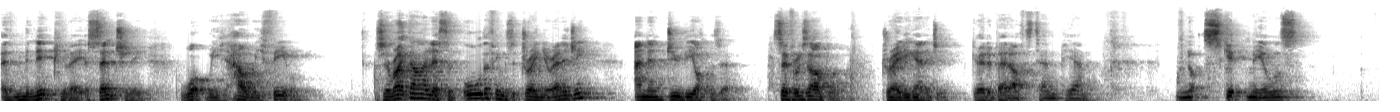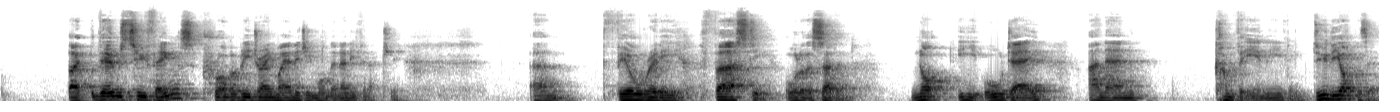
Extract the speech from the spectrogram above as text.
uh, manipulate essentially what we how we feel. So write down a list of all the things that drain your energy and then do the opposite. So for example, draining energy, go to bed after 10 p.m. Not skip meals. Like those two things probably drain my energy more than anything actually. Um, feel really thirsty all of a sudden. Not eat all day and then comfort eat in the evening. Do the opposite.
